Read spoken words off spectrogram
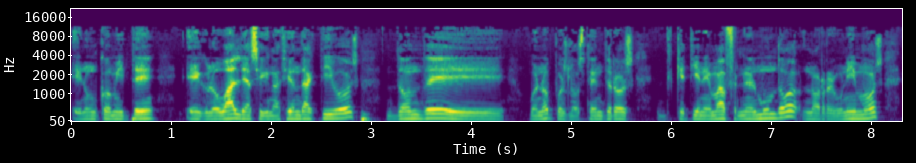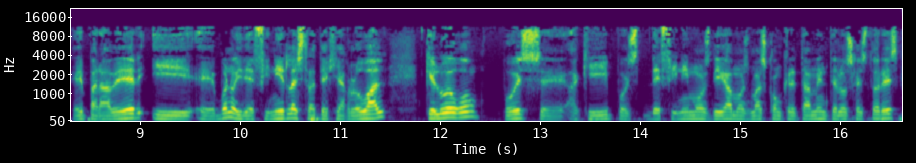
en un comité eh, global de asignación de activos donde bueno pues los centros que tiene MAFRE en el mundo nos reunimos eh, para ver y eh, bueno y definir la estrategia global que luego pues aquí pues definimos digamos más concretamente los gestores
